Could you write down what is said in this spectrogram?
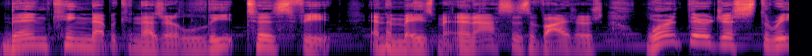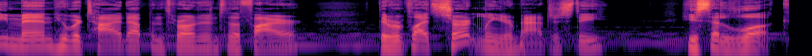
Then King Nebuchadnezzar leaped to his feet in amazement and asked his advisors, Weren't there just three men who were tied up and thrown into the fire? They replied, Certainly, Your Majesty. He said, Look,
